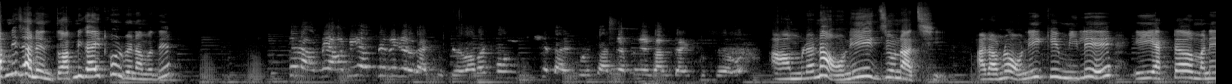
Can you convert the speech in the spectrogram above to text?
আপনি জানেন তো আপনি গাইড করবেন আমাদের। আমরা না অনেকজন আছি। আর আমরা অনেকে মিলে এই একটা মানে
